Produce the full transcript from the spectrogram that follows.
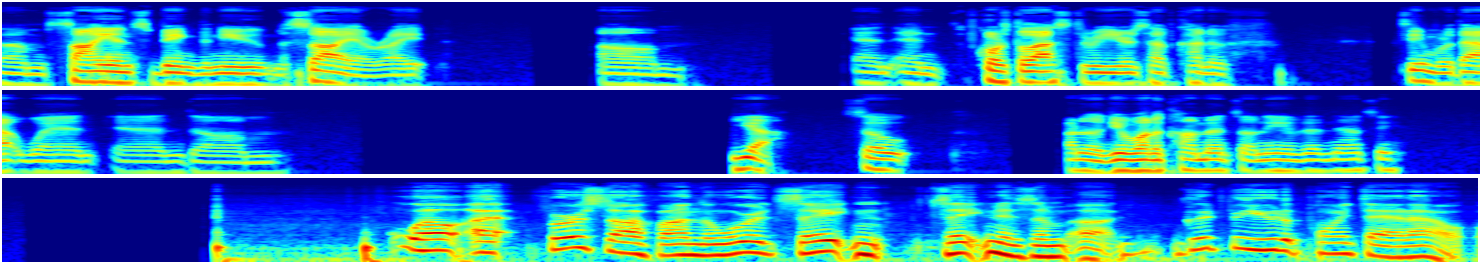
um, science being the new Messiah, right? Um, and and of course the last three years have kind of seen where that went and um yeah. So i don't know do you want to comment on any of that nancy? Well uh, first off on the word satan satanism uh, good for you to point that out.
